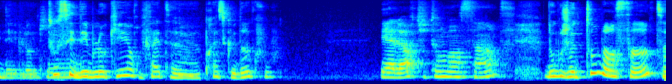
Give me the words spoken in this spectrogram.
débloqué. Tout s'est débloqué, en fait, presque d'un coup. Et alors, tu tombes enceinte? Donc, je tombe enceinte,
